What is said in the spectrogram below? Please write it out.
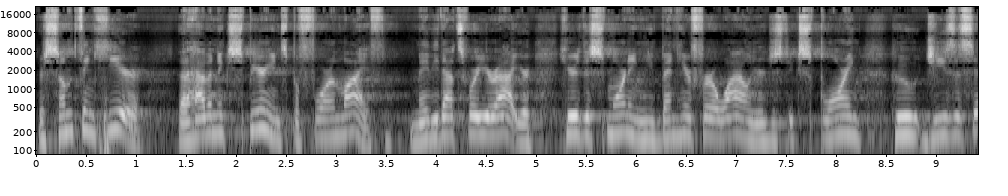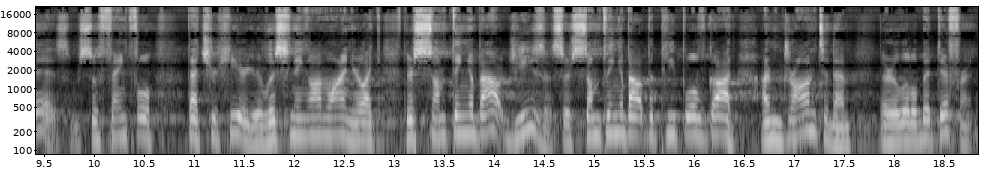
There's something here that I haven't experienced before in life. Maybe that's where you're at. You're here this morning, you've been here for a while, and you're just exploring who Jesus is. I'm so thankful that you're here. You're listening online. You're like, there's something about Jesus, there's something about the people of God. I'm drawn to them. They're a little bit different.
